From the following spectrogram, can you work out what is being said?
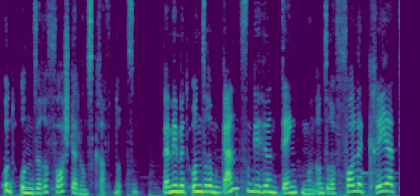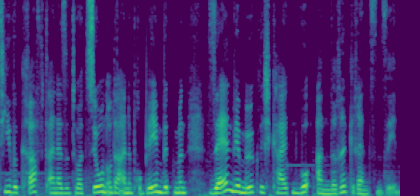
und unsere Vorstellungskraft nutzen. Wenn wir mit unserem ganzen Gehirn denken und unsere volle kreative Kraft einer Situation oder einem Problem widmen, säen wir Möglichkeiten, wo andere Grenzen sehen.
